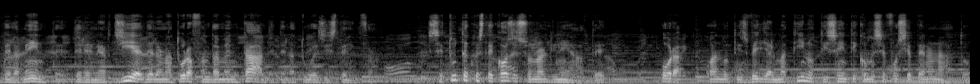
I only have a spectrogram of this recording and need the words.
della mente, dell'energia e della natura fondamentale della tua esistenza. Se tutte queste cose sono allineate, ora, quando ti svegli al mattino ti senti come se fossi appena nato.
